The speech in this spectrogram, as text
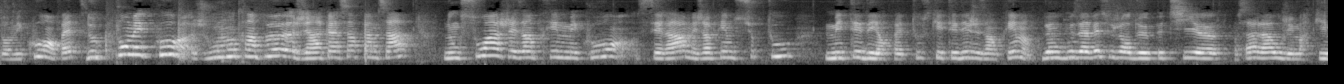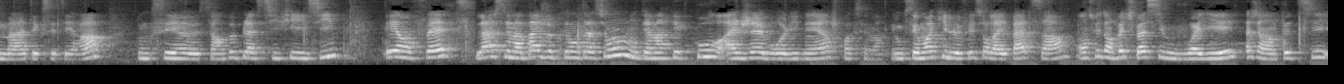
dans, mes cours en fait. Donc pour mes cours, je vous montre un peu, j'ai un classeur comme ça. Donc soit je les imprime mes cours, c'est rare, mais j'imprime surtout mes TD en fait, tout ce qui est TD je les imprime. Donc vous avez ce genre de petit, euh, comme ça là où j'ai marqué maths etc. Donc euh, c'est un peu plastifié ici. Et en fait, là c'est ma page de présentation, donc il y a marqué cours algèbre linéaire, je crois que c'est marqué. Donc c'est moi qui le fais sur l'iPad ça. Ensuite en fait, je sais pas si vous voyez, là j'ai un petit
